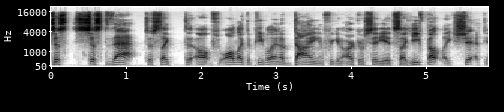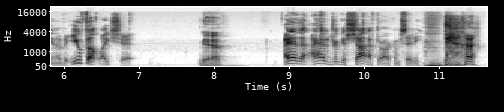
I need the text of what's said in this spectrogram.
just just that, just like the, all, all like the people that end up dying in freaking Arkham City. It's like he felt like shit at the end of it. You felt like shit. yeah. I had to, I had to drink a shot after Arkham City.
